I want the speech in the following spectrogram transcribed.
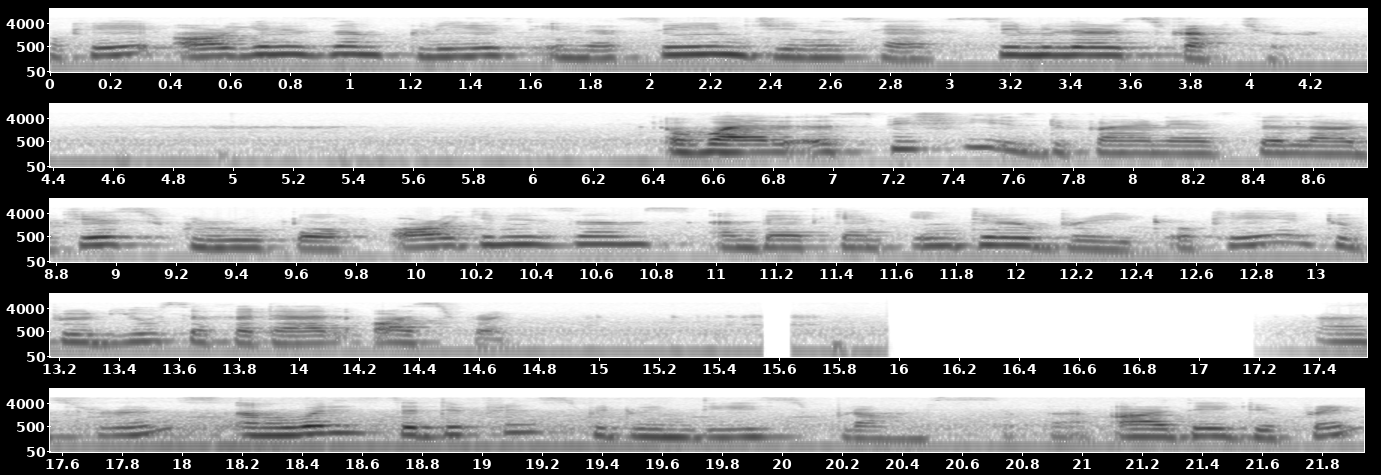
Okay, organisms placed in the same genus have similar structure while a species is defined as the largest group of organisms and that can interbreed okay to produce a fertile offspring uh, students uh, what is the difference between these plants? Uh, are they different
